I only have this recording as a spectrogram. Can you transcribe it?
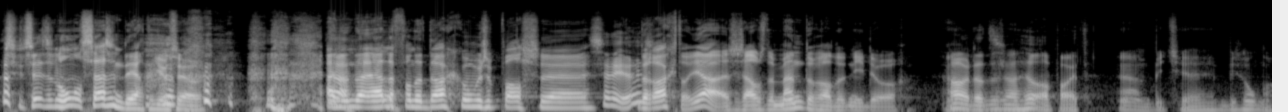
zitten er 136 of zo. en dan de helft van de dag komen ze pas erachter. Ja, zelfs de mentor had het niet door. Oh, dat is wel heel apart. Ja, een beetje bijzonder.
